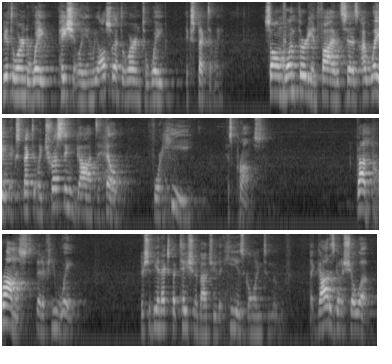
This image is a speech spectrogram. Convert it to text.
We have to learn to wait patiently, and we also have to learn to wait expectantly. Psalm 130 and 5, it says, I wait expectantly, trusting God to help, for he has promised. God promised that if you wait, there should be an expectation about you that he is going to move, that God is going to show up.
